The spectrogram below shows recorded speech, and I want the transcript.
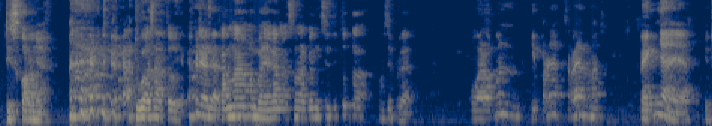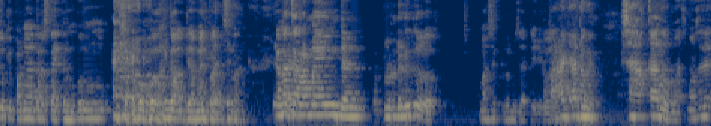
di skornya 2-1 Udah, Zat. karena membayangkan Arsenal clean sheet itu kak masih berat. Walaupun kipernya keren mas, backnya ya. itu kipernya Ter Stegen pun bisa kebobolan kalau dia main buat Arsenal. Karena cara main dan blunder itu loh masih belum bisa dihilang. Apalagi aduh Saka loh mas. Maksudnya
